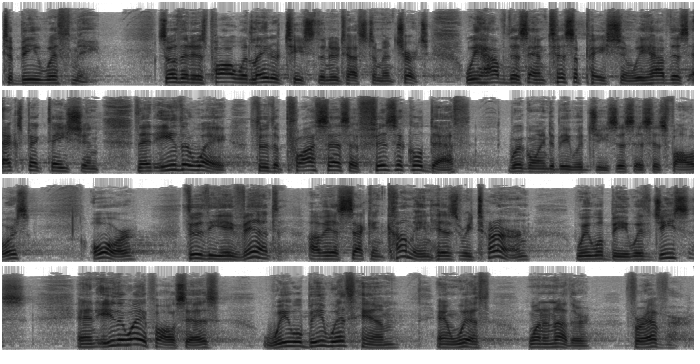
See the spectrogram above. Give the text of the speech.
to be with me. So that as Paul would later teach the New Testament church, we have this anticipation, we have this expectation that either way, through the process of physical death, we're going to be with Jesus as his followers, or through the event of his second coming, his return, we will be with Jesus. And either way, Paul says, we will be with him and with one another forever.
